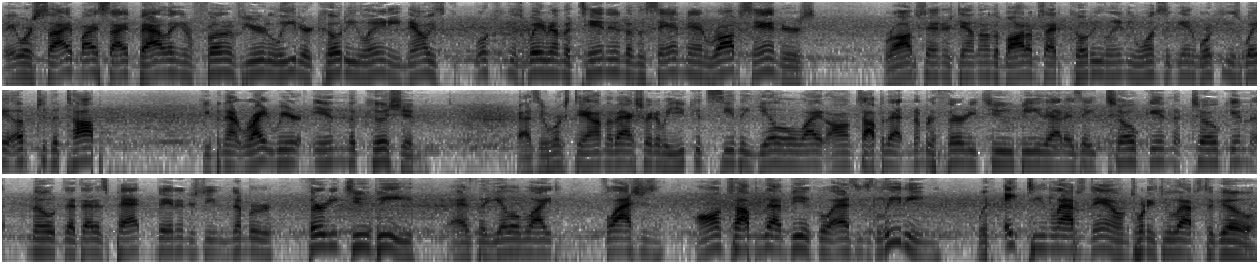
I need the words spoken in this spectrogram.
They were side by side battling in front of your leader, Cody Laney. Now he's working his way around the 10 end of the Sandman, Rob Sanders. Rob Sanders down on the bottom side. Cody Laney once again working his way up to the top, keeping that right rear in the cushion. As he works down the back straightaway, you can see the yellow light on top of that number 32B. That is a token, token note that that is Pat Van Interesting, number 32B, as the yellow light flashes on top of that vehicle as he's leading with 18 laps down, 22 laps to go.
